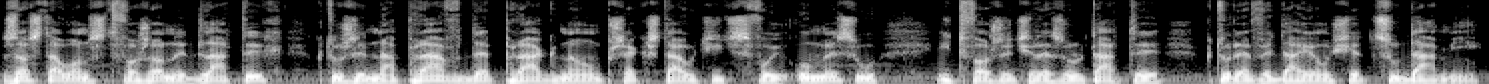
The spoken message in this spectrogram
Został on stworzony dla tych, którzy naprawdę pragną przekształcić swój umysł i tworzyć rezultaty, które wydają się cudami.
